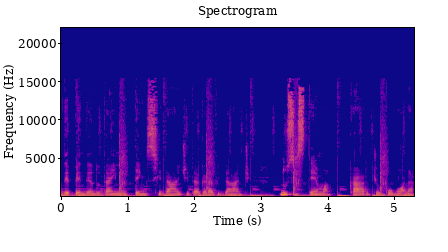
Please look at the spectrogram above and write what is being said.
dependendo da intensidade da gravidade, no sistema cardiopulmonar.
